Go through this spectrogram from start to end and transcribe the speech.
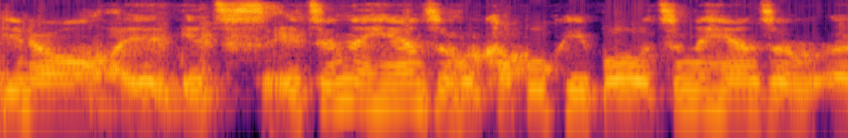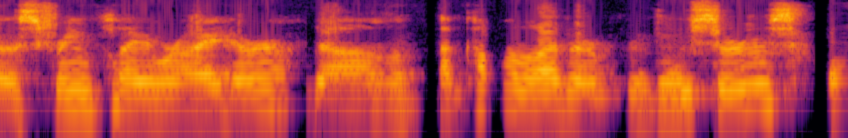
you know, it, it's it's in the hands of a couple people. It's in the hands of a screenplay writer, um, a couple other producers, and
